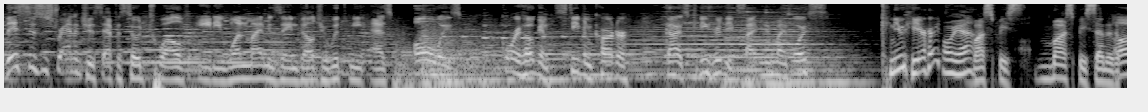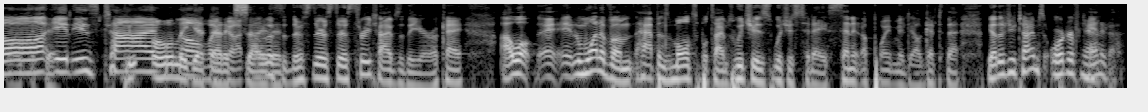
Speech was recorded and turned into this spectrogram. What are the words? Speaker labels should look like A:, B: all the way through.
A: This is The Strategist, episode 1281. My name is Zain Velji. With me, as always, Corey Hogan, Stephen Carter. Guys, can you hear the excitement in my voice? Can you hear it?
B: Oh yeah.
C: Must be must be Senator.
A: Oh, it is time.
C: You only
A: Oh
C: get
A: my
C: that
A: God.
C: excited.
A: Listen, there's there's there's three times of the year. Okay, uh, well, and one of them happens multiple times, which is which is today, Senate appointment. day. I'll get to that. The other two times, Order of Canada.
